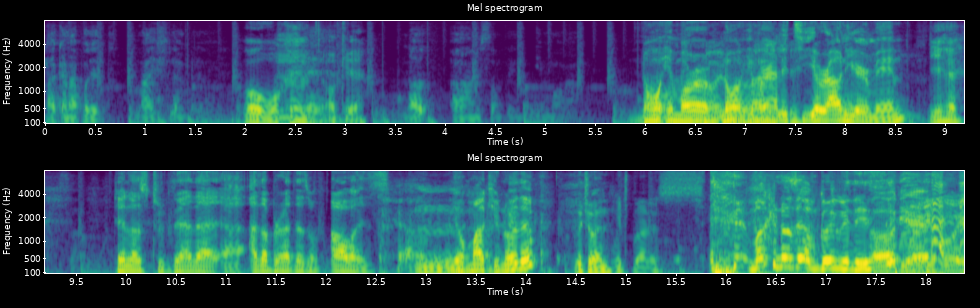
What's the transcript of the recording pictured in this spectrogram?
how can I put it? Life level. Oh, okay. Mm, okay. Not um something immoral. No, immoral. no No, immorality. immorality around here, man. Yeah. Tell us to the other uh, other brothers of ours. I. Yo, Mark, you know them? Which one? Which brothers? Mark knows where I'm going with this. Oh dear. Boy,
